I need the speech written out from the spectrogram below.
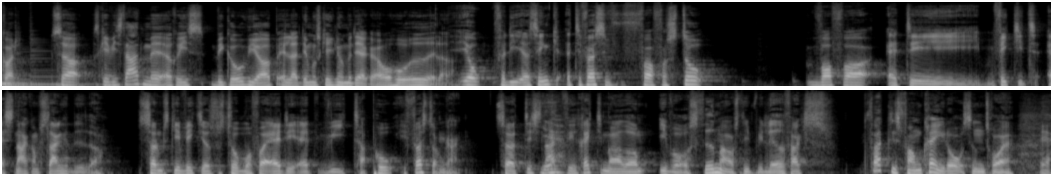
Godt. Så skal vi starte med at rise Vigovi op, eller er det måske ikke noget med det at gøre overhovedet? Eller? Jo, fordi jeg tænker, at det første, for at forstå, hvorfor er det vigtigt at snakke om slankemidler, så er det måske vigtigt at forstå, hvorfor er det, at vi tager på i første omgang. Så det snakker Ja. vi rigtig meget om i vores fedmeafsnit, vi lavede faktisk, faktisk for omkring et år siden, tror jeg, Ja.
